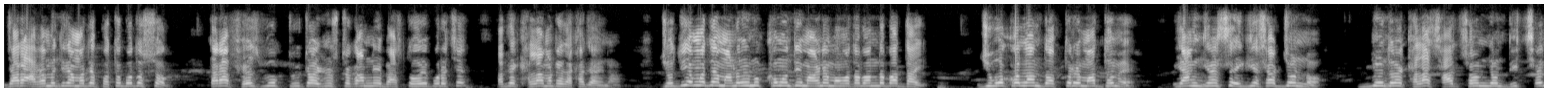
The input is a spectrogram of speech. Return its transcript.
যারা আগামী দিনে আমাদের পথপ্রদর্শক, তারা ফেসবুক টুইটার ইনস্টাগ্রাম নিয়ে ব্যস্ত হয়ে পড়েছে, তাদের খেলা মাঠে দেখা যায় না। যদিও আমাদের মাননীয় মুখ্যমন্ত্রী মাননীয় মমতা বন্দ্যোপাধ্যায় যুব কল্যাণ দপ্তরের মাধ্যমে ইয়াং জেনারেশন এগিয়ে আসার জন্য বিভিন্ন ধরনের খেলার সাজ সরঞ্জাম দিচ্ছেন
